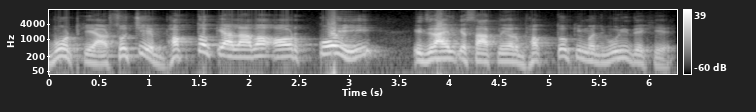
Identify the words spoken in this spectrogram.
वोट किया। और सोचिए, भक्तों के अलावा और कोई इसराइल के साथ नहीं, और भक्तों की मजबूरी देखिए।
